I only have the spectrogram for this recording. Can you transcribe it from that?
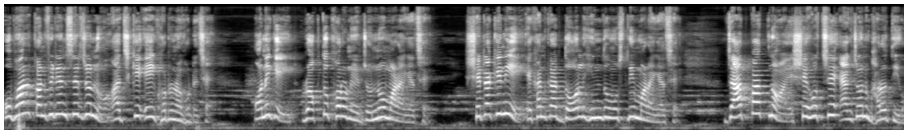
ওভার কনফিডেন্সের জন্য আজকে এই ঘটনা ঘটেছে। অনেকেই রক্তক্ষরণের জন্য মারা গেছে। সেটাকে নিয়ে এখানকার দল হিন্দু মুসলিম মারা গেছে। জাতপাত নয়, সে হচ্ছে একজন ভারতীয়।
